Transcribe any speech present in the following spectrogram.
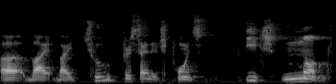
uh, by, by two percentage points each month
